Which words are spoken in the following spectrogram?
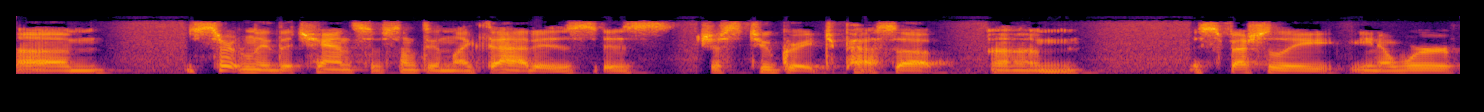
um, certainly the chance of something like that is is just too great to pass up. Um, especially, you know, we're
